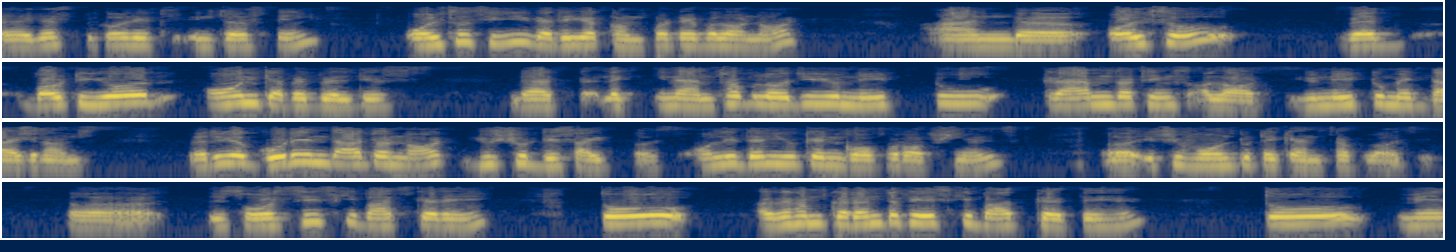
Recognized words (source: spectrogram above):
uh, just because it's interesting. Also see whether you are comfortable or not, and uh, also with about your own capabilities. That like in anthropology you need to cram the things a lot. You need to make diagrams. Whether you're good in that or not, you should decide first. Only then you can go for optionals uh, if you want to take anthropology. Resources की बात करें तो अगर हम करंट अफेयर्स की बात करते हैं तो मैं,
